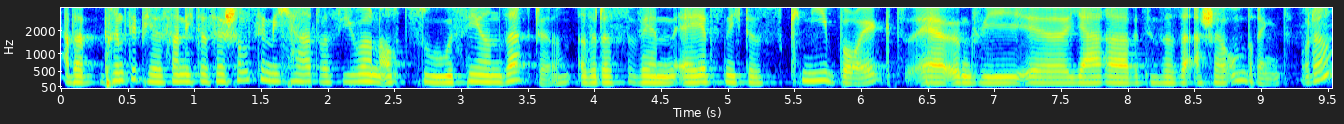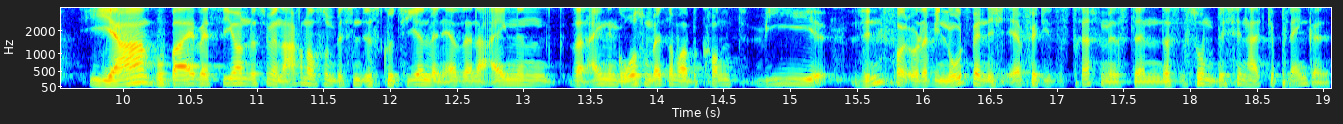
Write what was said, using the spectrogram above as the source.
Aber prinzipiell fand ich das ja schon ziemlich hart, was Euron auch zu Theon sagte. Also, dass wenn er jetzt nicht das Knie beugt, er irgendwie äh, Yara bzw. Asha umbringt, oder? Ja, wobei bei Theon müssen wir nachher noch so ein bisschen diskutieren, wenn er seine eigenen, seinen eigenen großen Moment nochmal bekommt, wie sinnvoll oder wie notwendig er für dieses Treffen ist. Denn das ist so ein bisschen halt Geplänkel.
